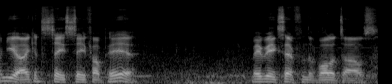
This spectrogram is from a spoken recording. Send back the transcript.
And yeah, I can stay safe up here. Maybe except from the volatiles.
